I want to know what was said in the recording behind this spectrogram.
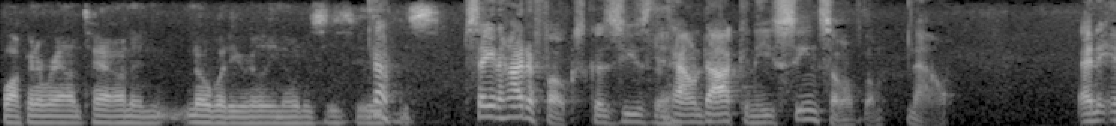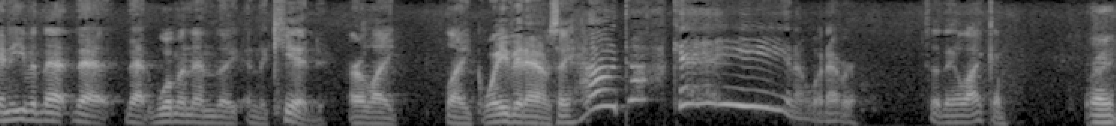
walking around town and nobody really notices. He's, yeah, saying hi to folks because he's the yeah. town doc and he's seen some of them now. And and even that, that, that woman and the and the kid are like like waving at him, saying "How doc, hey," you know, whatever. So they like him, right?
